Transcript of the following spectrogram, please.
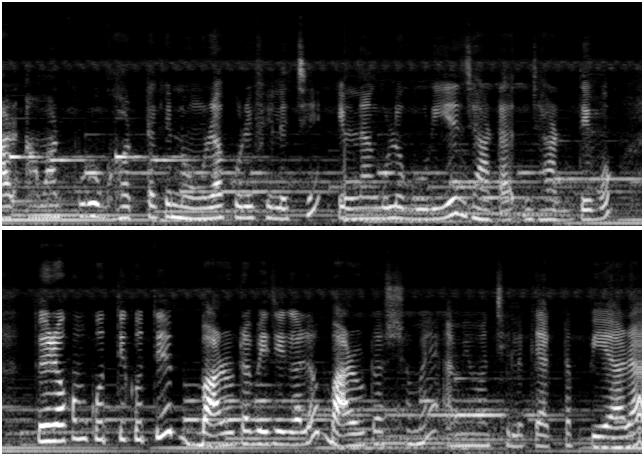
আর আমার পুরো ঘরটাকে নোংরা করে ফেলেছে। এলনাগুলো গুড়িয়ে ঝাঁটা ঝাঁট দেব। তো এরকম করতে করতে বারোটা বেজে গেল। বারোটার সময় আমি আমার ছেলেকে একটা পেয়ারা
